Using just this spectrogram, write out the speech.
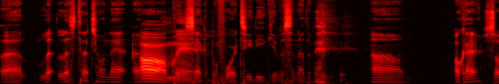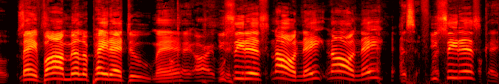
uh, let, let's touch on that. Uh, Oh quick man, second before TD give us another beat. um, okay, so man, Von Miller, pay that dude, man. Okay, all right. You see this? No, Nate. No, Nate. Listen, You see this? Okay,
